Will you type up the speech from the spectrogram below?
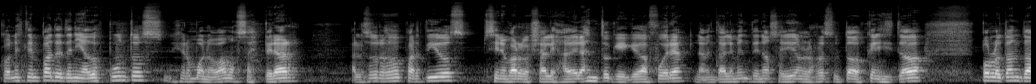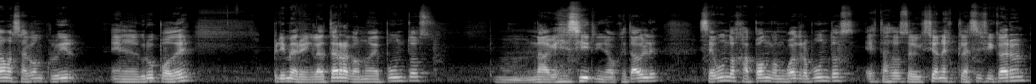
con este empate tenía dos puntos. Dijeron, bueno, vamos a esperar a los otros dos partidos. Sin embargo, ya les adelanto que quedó afuera. Lamentablemente no se dieron los resultados que necesitaba. Por lo tanto, vamos a concluir en el grupo D. Primero Inglaterra con nueve puntos. Nada que decir, inobjetable. Segundo, Japón con 4 puntos. Estas dos selecciones clasificaron.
